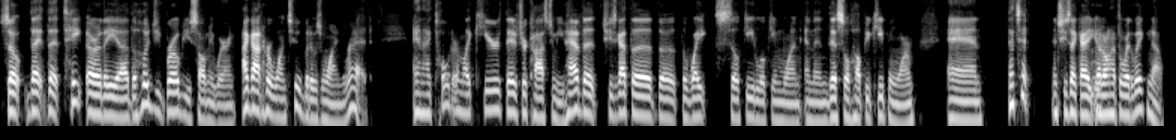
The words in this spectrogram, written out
So the the tape or the uh, the hood you- robe you saw me wearing, I got her one too, but it was wine red. And I told her, I'm like, "Here, there's your costume. You have the. She's got the the the white silky looking one, and then this will help you keep warm, and that's it." And she's like, I, I don't have to wear the wig. No,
